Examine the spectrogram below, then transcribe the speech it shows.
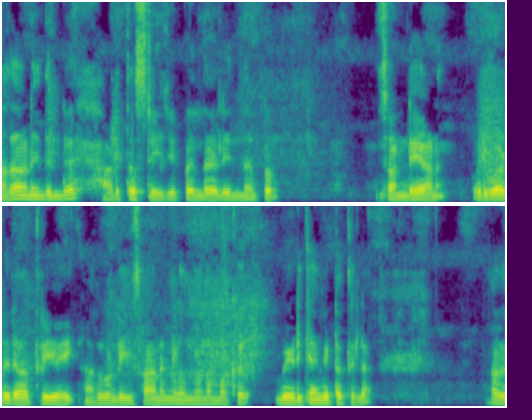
അതാണ് ഇതിന്റെ അടുത്ത സ്റ്റേജ് ഇപ്പം എന്തായാലും ഇന്ന് ഇപ്പം സൺഡേ ആണ് ഒരുപാട് രാത്രിയായി. അതുകൊണ്ട് ഈ സാധനങ്ങളൊന്നും നമുക്ക് മേടിക്കാൻ കിട്ടത്തില്ല. അത്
